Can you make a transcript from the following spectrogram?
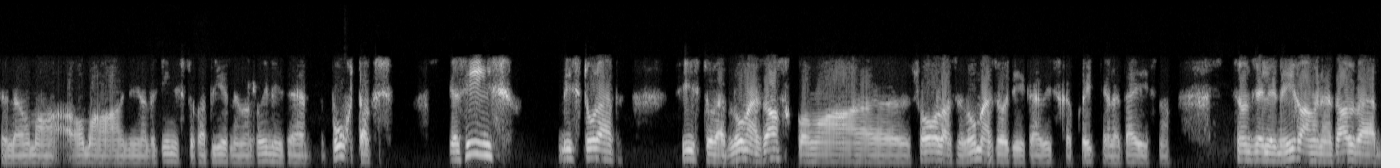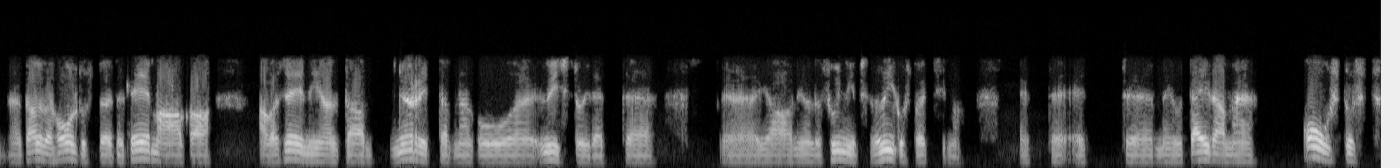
selle oma, oma nii-öelda kinnistuga piirneva kõnnitee puhtaks ja siis, mis tuleb, siis tuleb lumesahk oma äh, soolase lumesodiga ja viskab kõik jälle täis, noh. see on selline igavene talve, talvehooldustööde teema, aga aga see nii-öelda nörritab nagu äh, ühistuid, et äh, ja nii-öelda sunnib seda õigust otsima. et, et me ju täidame kohustust,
